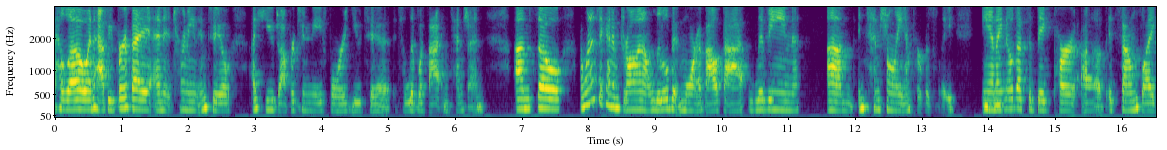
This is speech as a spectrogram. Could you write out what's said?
hello and happy birthday and it turning into a huge opportunity for you to, to live with that intention. Um, so I wanted to kind of draw on a little bit more about that living um, intentionally and purposefully and i mm-hmm. know that's a big part of it sounds like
